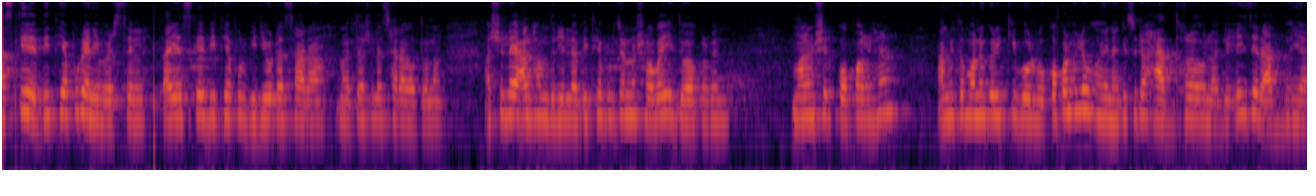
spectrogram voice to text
আজকে বিথিয়াপুর অ্যানিভার্সারি তাই আজকে বিথিয়াপুর ভিডিওটা ছাড়া, নয়তো আসলে ছাড়া হতো না। আসলে আলহামদুলিল্লাহ, বিথিয়াপুর জন্য সবাই দোয়া করবেন। মানুষের কপাল হ্যাঁ? আমি তো মনে করি, কি বলব, কপাল হলেও হয় না, কিছুটা হাত ধরাও লাগে। এই যে রাত ভাইয়া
